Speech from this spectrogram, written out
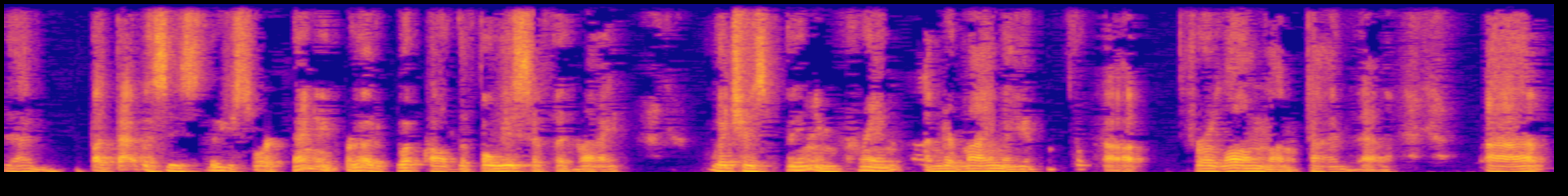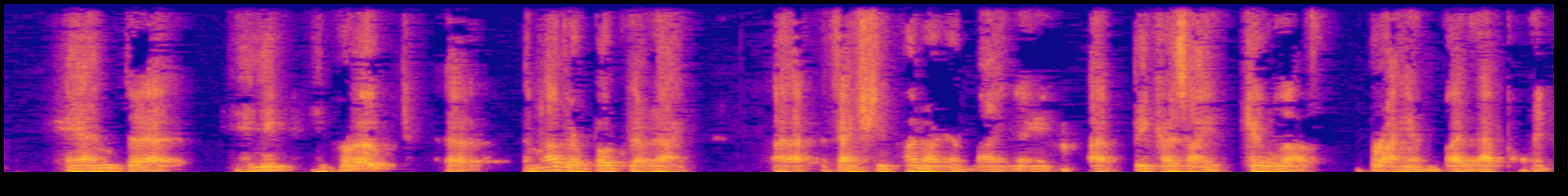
but that was his least work. Then he wrote a book called The Voice of the Night, which has been in print under my name uh, for a long, long time now. Uh, and uh, he, he wrote another book that I eventually put under my name because I killed off Brian by that point.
